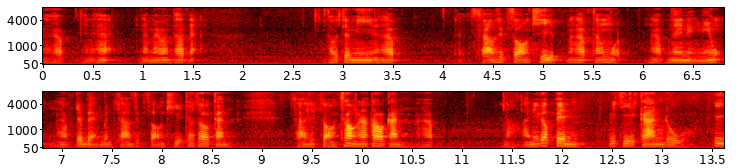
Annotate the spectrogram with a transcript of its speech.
นะครับเห็นไหมฮะในไม้บรรทัดเนี่ยเราจะมีนะครับ32 ขีดนะครับทั้งหมดนะครับใน 1 นิ้วนะครับจะแบ่งเป็น 32 ขีดเท่าๆกัน 32 ช่องเท่าๆกันนะครับเนาะอันนี้ก็เป็นวิธีการดูที่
